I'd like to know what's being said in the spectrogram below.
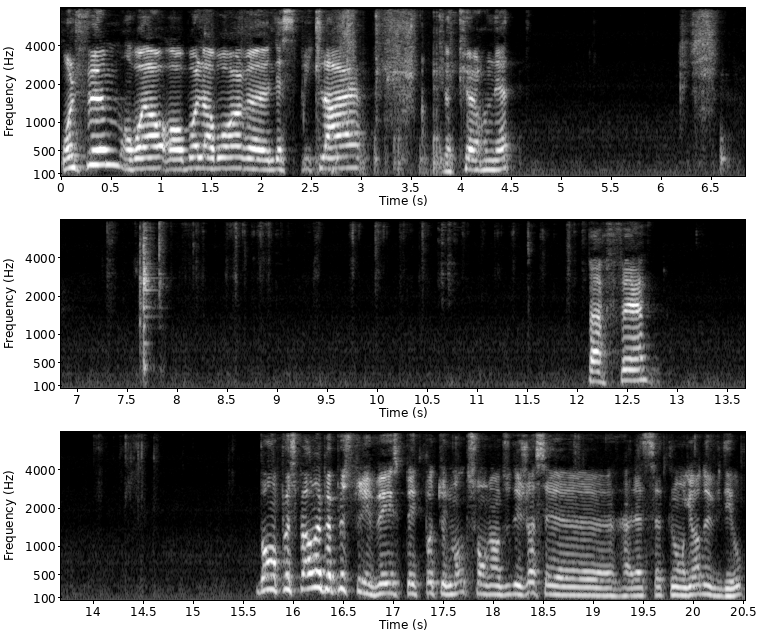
On le fume, on va, on va l'avoir l'esprit clair, le cœur net. Parfait. Bon, on peut se parler un peu plus privé. C'est peut-être pas tout le monde qui sont rendus déjà à cette longueur de vidéo.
